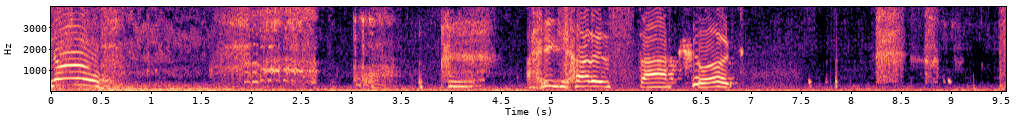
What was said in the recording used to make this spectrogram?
No! I got it stuck. Look.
